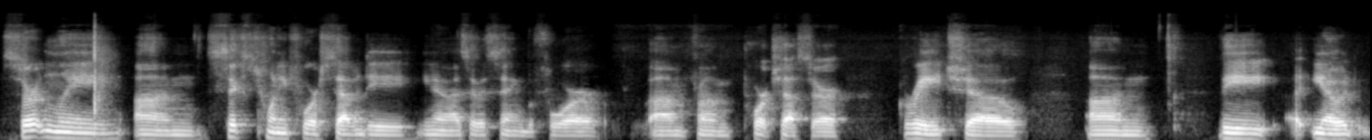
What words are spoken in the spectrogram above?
certainly um, six twenty four seventy. You know, as I was saying before, um, from Portchester, great show. Um, the you know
